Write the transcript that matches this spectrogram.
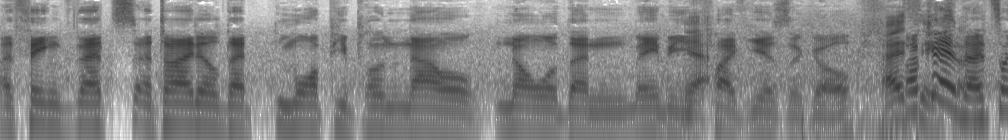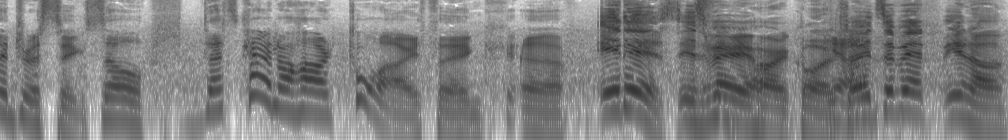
I think that's a title that more people now know than maybe five years ago. I okay, so. that's interesting. So that's kind of hardcore, I think. It is. It's very hardcore. So it's a bit, you know,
